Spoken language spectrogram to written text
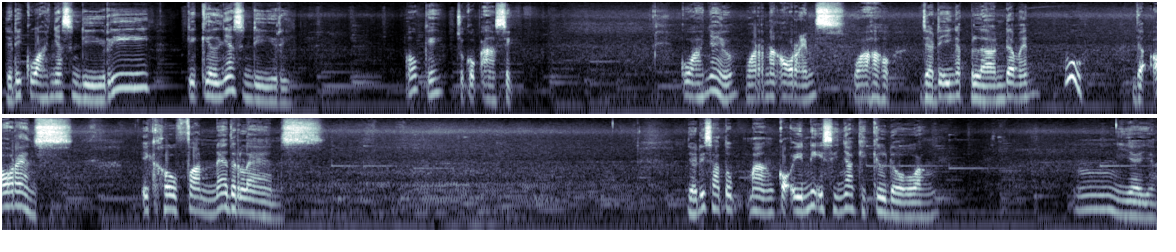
Jadi kuahnya sendiri, kikilnya sendiri. Oke, cukup asik kuahnya yo warna orange wow jadi ingat Belanda men uh the orange ik hou van Netherlands jadi satu mangkok ini isinya kikil doang hmm iya iya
